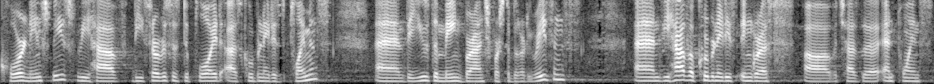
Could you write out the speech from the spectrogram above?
core namespace, we have the services deployed as Kubernetes deployments, and they use the main branch for stability reasons. And we have a Kubernetes ingress, uh, which has the endpoints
